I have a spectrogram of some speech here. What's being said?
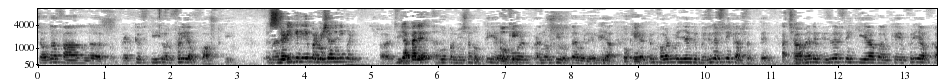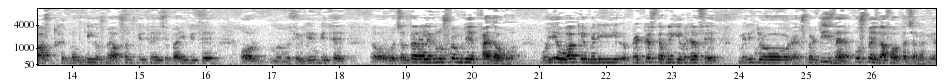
چودہ سال پریکٹس کی اور فری آف کاسٹ کی اسٹڈی کے لیے پرمیشن لینی پڑی جی پہلے وہ پرمیشن ہوتی ہے. وہ این او سی ہوتا ہے وہ لے لیا. لیکن فوج میں یہ ہے کہ بزنس نہیں کر سکتے اچھا۔ میں نے بزنس نہیں کیا بلکہ فری آف کاسٹ خدمت کی اس میں افسر بھی تھے سپاہی بھی تھے اور سویلین بھی تھے اور وہ چلتا رہا لیکن اس میں مجھے ایک فائدہ ہوا وہ یہ ہوا کہ میری پریکٹس کرنے کی وجہ سے میری جو ایکسپرٹیز ہے اس میں اضافہ ہوتا چلا گیا۔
